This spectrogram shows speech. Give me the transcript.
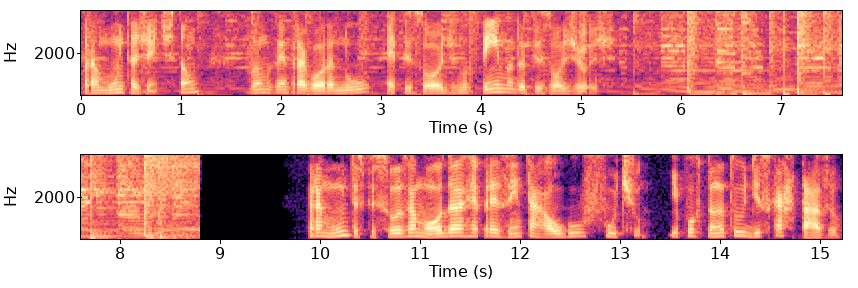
para muita gente. Então, vamos entrar agora no episódio, no tema do episódio de hoje. Para muitas pessoas, a moda representa algo fútil e, portanto, descartável.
